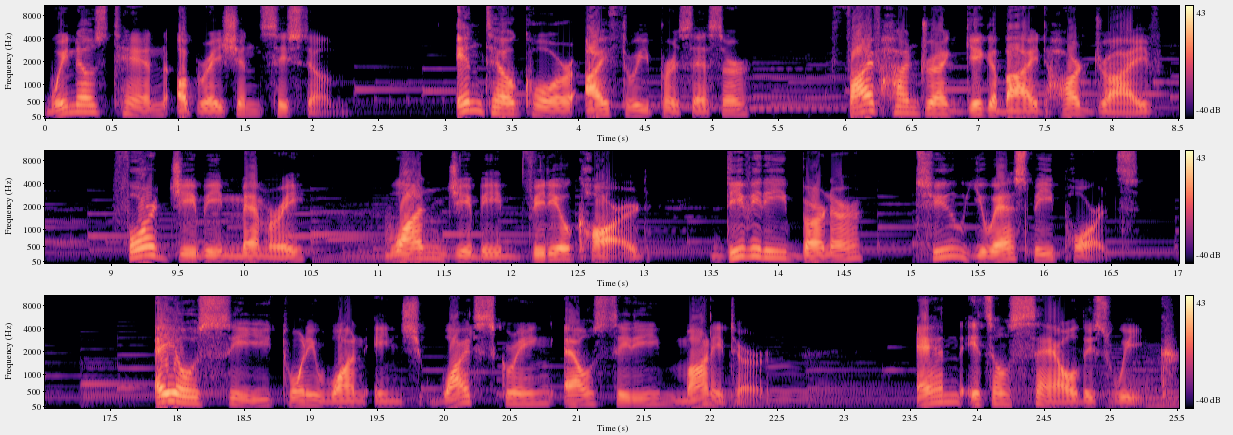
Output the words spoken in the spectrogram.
Windows 10 operation system, Intel Core i3 processor, 500 GB hard drive, 4 GB memory, 1 GB video card, DVD burner, 2 USB ports. AOC 21 inch widescreen LCD monitor. And it's on sale this week.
